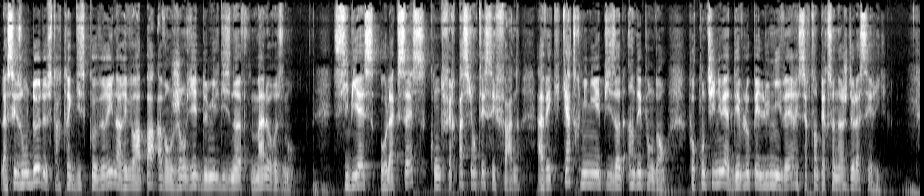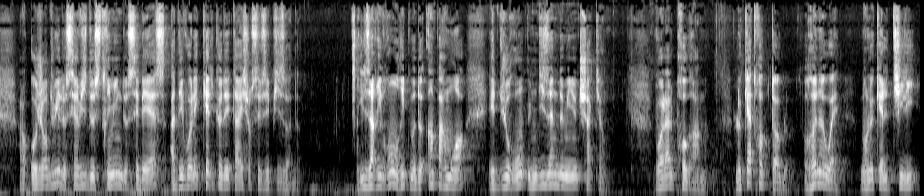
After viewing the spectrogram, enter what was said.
La saison 2 de Star Trek Discovery n'arrivera pas avant janvier 2019, malheureusement. CBS All Access compte faire patienter ses fans avec quatre mini-épisodes indépendants pour continuer à développer l'univers et certains personnages de la série. aujourd'hui, le service de streaming de CBS a dévoilé quelques détails sur ces épisodes. Ils arriveront au rythme de un par mois et dureront une dizaine de minutes chacun. Voilà le programme. Le 4 octobre, Runaway, dans lequel Tilly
